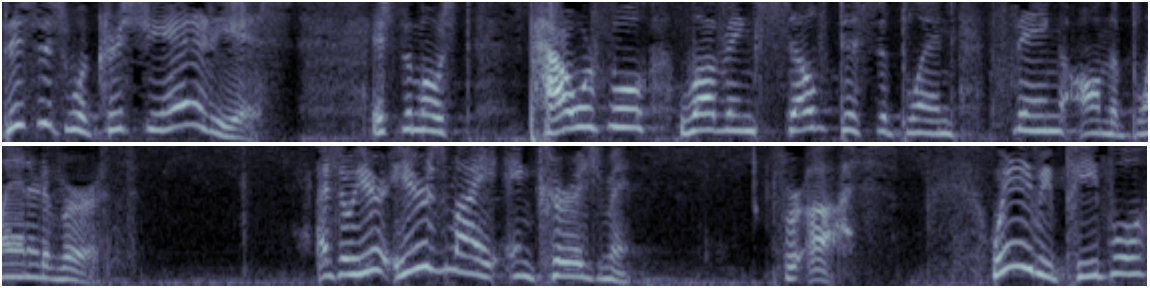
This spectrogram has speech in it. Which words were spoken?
this is what Christianity is. It's the most powerful, loving, self disciplined thing on the planet of Earth. And so here, here's my encouragement for us. We need to be people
